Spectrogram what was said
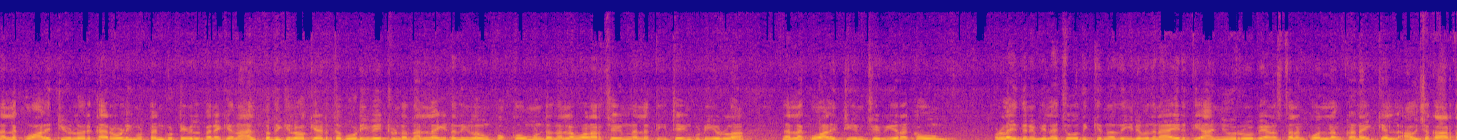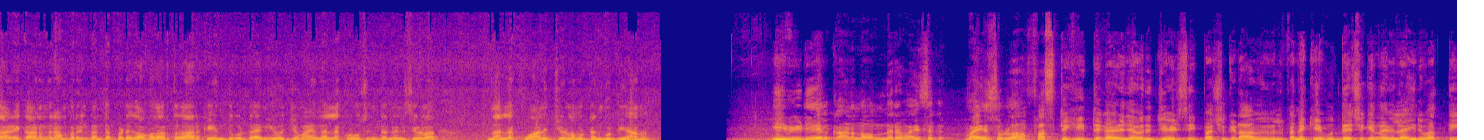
നല്ല ക്വാളിറ്റിയുള്ള ഒരു കരോളി മുട്ടൻകുട്ടി വിൽപ്പനയ്ക്ക് നാൽപ്പത് കിലോയ്ക്ക് അടുത്ത് ബോഡി വെയിറ്റ് ഉണ്ട്. നല്ല ഇടനീളവും പൊക്കവുമുണ്ട് നല്ല വളർച്ചയും നല്ല തീറ്റയും കൂടിയുള്ള നല്ല ക്വാളിറ്റിയും ചെവിയിറക്കവും ഉള്ള ഇതിന് വില ചോദിക്കുന്നത് ഇരുപതിനായിരത്തി അഞ്ഞൂറ് രൂപയാണ് സ്ഥലം. കൊല്ലം കടയ്ക്കൽ. ആവശ്യക്കാർ താഴെ കാണുന്ന നമ്പറിൽ ബന്ധപ്പെടുക. വളർത്തുകാർക്ക് എന്തുകൊണ്ടും അനുയോജ്യമായ നല്ല ക്രോസിംഗ് ടെൻഡൻസിയുള്ള നല്ല ക്വാളിറ്റിയുള്ള മുട്ടൻകുട്ടിയാണ്. ഈ വീഡിയോയിൽ കാണുന്ന ഒന്നര വയസ്സ് വയസ്സുള്ള ഫസ്റ്റ് ഹീറ്റ് കഴിഞ്ഞ ഒരു ജേഴ്സി പശുക്കിടാവ് വിൽപ്പനയ്ക്ക് ഉദ്ദേശിക്കുന്ന വില ഇരുപത്തി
